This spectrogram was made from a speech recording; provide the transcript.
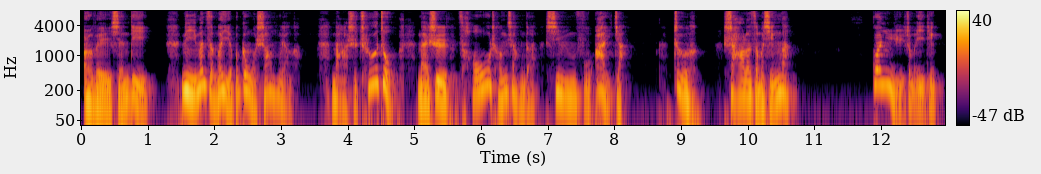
二位贤弟。你们怎么也不跟我商量啊？那是车胄，乃是曹丞相的心腹爱将，这杀了怎么行呢？关羽这么一听，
